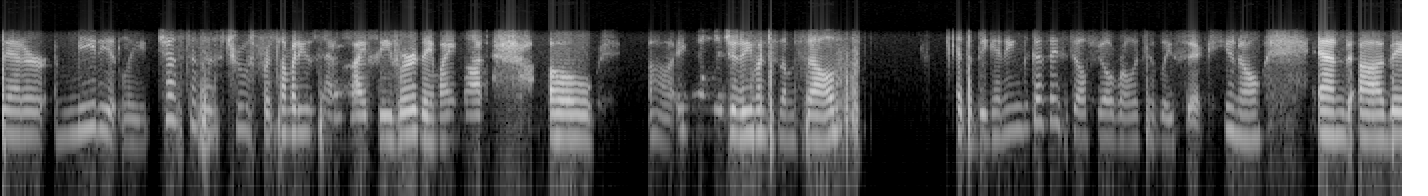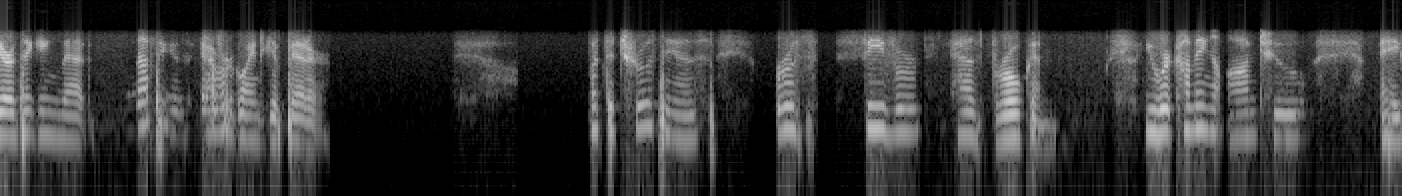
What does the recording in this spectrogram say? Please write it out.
better immediately, just as is true for somebody who's had a high fever, they might not oh uh, acknowledge it even to themselves at the beginning because they still feel relatively sick, you know, and uh, they are thinking that nothing is ever going to get better. But the truth is, Earth's fever has broken. You are coming onto a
